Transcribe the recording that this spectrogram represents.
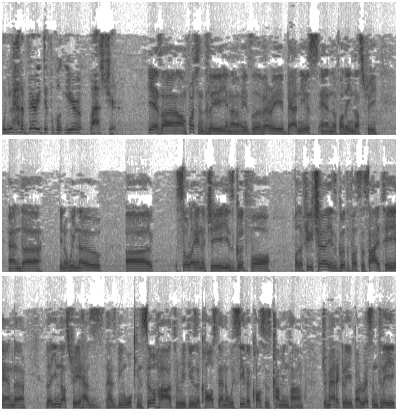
when you had a very difficult year last year? Yes, uh, unfortunately, you know, it's uh, very bad news and for the industry. And, uh, you know, we know uh, solar energy is good for, for the future, is good for society, and uh, the industry has, has been working so hard to reduce the cost, and we see the cost is coming down dramatically. But recently,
